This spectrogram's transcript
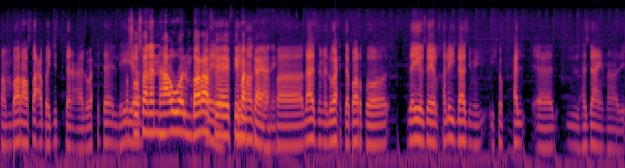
فمباراة صعبة جدا على الوحدة اللي هي خصوصا أنها أول مباراة أيوة، في, في مكة يعني. فلازم الوحدة برضه زيه زي الخليج لازم يشوف حل آه، الهزايم هذه.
